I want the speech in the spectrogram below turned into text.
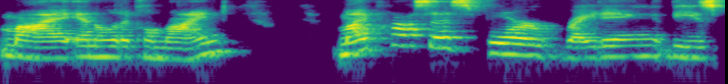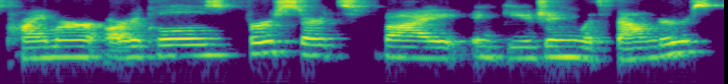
my analytical mind. My process for writing these primer articles first starts by engaging with founders.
